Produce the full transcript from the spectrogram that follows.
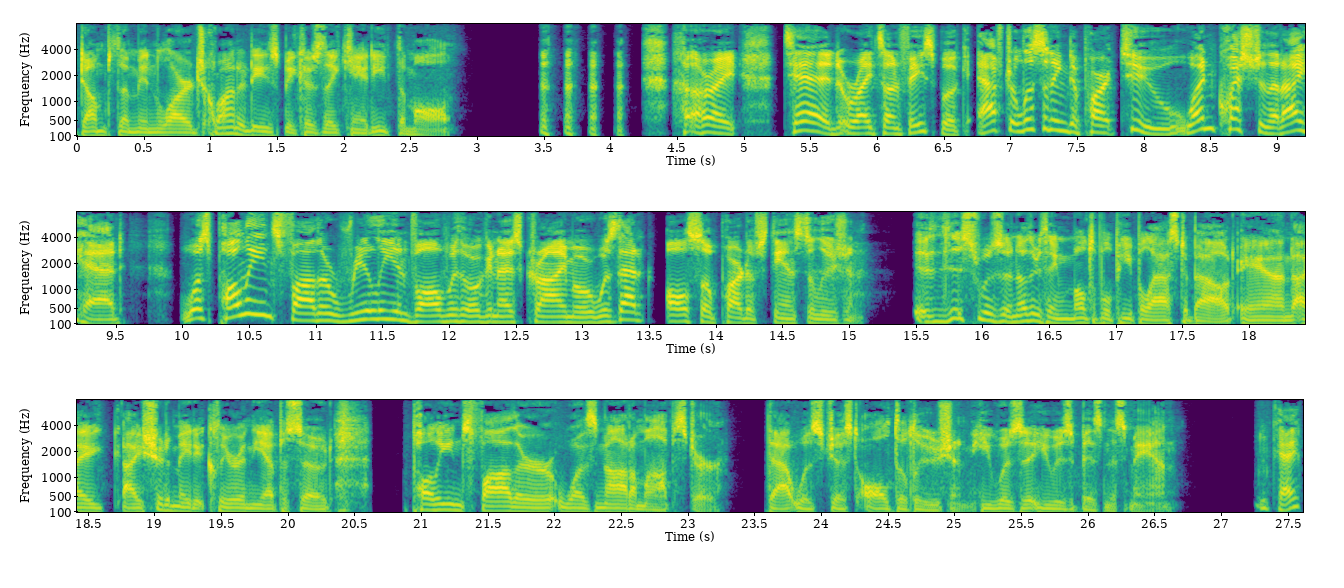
dump them in large quantities because they can't eat them all All right. Ted writes on Facebook After listening to part two, one question that I had was Pauline's father really involved with organized crime, or was that also part of Stan's delusion? Uh, this was another thing multiple people asked about, and I, I should have made it clear in the episode. Pauline's father was not a mobster. That was just all delusion. He was a, he was a businessman. Okay.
